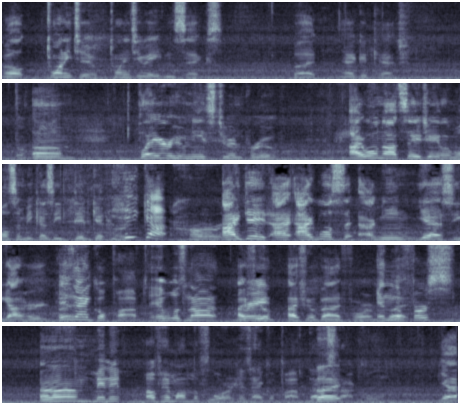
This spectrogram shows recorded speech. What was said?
Well, 22. 22, 8, and 6. But, yeah, good catch. Um, player who needs to improve. I will not say Jalen Wilson because he did get hurt. he got hurt. I did. I, I will say. I mean, yes, he got hurt. His ankle popped. It was not I feel. I feel bad for him. in but, the first um, minute of him on the floor, his ankle popped. That's But- not cool. yeah,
